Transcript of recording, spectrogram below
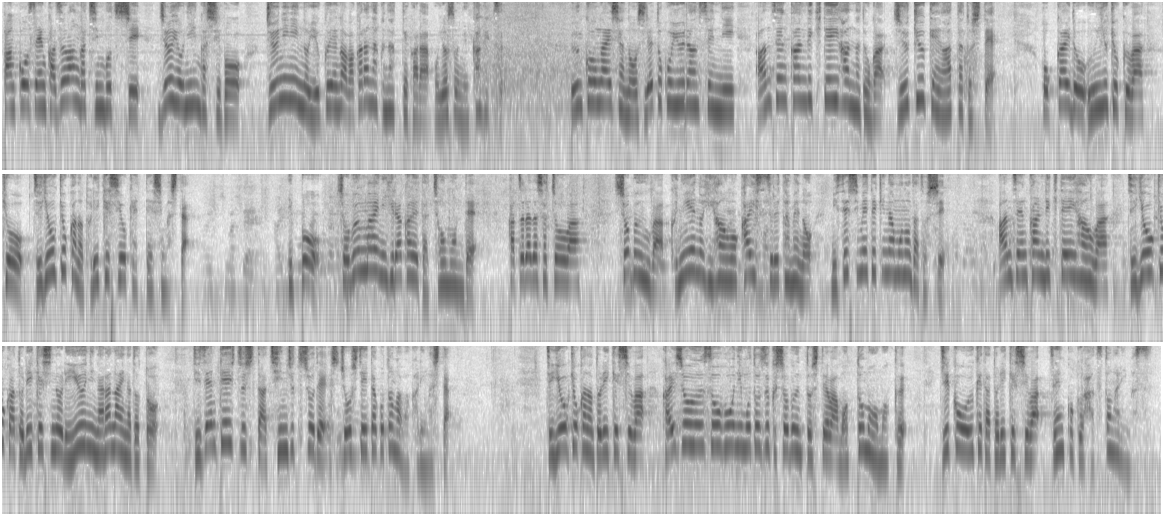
観光船「カズワンが沈没し14人が死亡12人の行方が分からなくなってからおよそ2ヶ月。運航会社の知床遊覧船に安全管理規程違反などが19件あったとして北海道運輸局は今日事業許可の取り消しを決定しました。一方処分前に開かれた聴聞で桂田社長は処分は国への批判を回避するための見せしめ的なものだとし安全管理規定違反は事業許可取り消しの理由にならないなどと事前提出した陳述書で主張していたことが分かりました。事業許可の取り消しは海上運送法に基づく処分としては最も重く事故を受けた取り消しは全国初となります。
